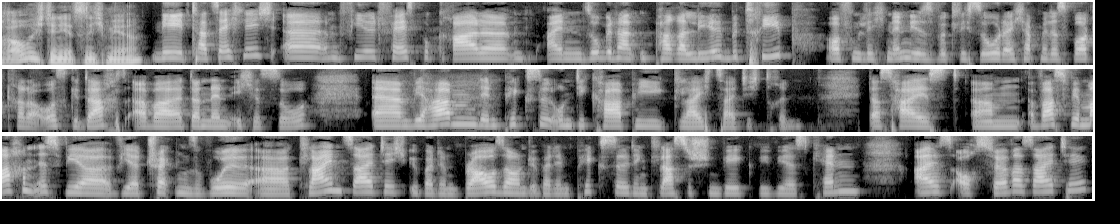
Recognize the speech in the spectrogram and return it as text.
Brauche ich den jetzt nicht mehr? Nee, tatsächlich äh, empfiehlt Facebook gerade einen sogenannten Parallelbetrieb. Hoffentlich nennen die es wirklich so, oder ich habe mir das Wort gerade ausgedacht, aber dann nenne ich es so. Ähm, wir haben den Pixel und die KPI gleichzeitig drin. Das heißt, ähm, was wir machen, ist, wir, wir tracken sowohl äh, clientseitig über den Browser und über den Pixel, den klassischen Weg, wie wir es kennen, als auch serverseitig.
